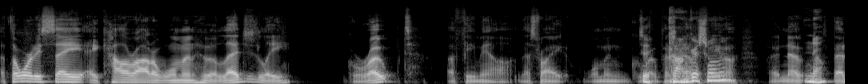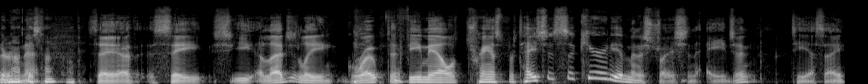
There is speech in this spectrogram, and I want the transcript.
Authorities say a Colorado woman who allegedly groped a female. That's right, woman it a groping congresswoman? Uh, no, No, better not than this that. time. Okay. Say, uh, say she allegedly groped a female Transportation Security Administration agent. TSA.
